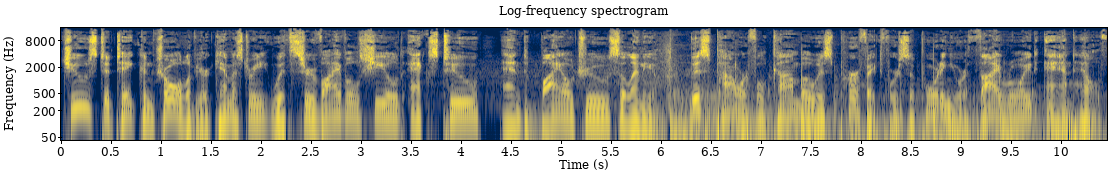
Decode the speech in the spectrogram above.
Choose to take control of your chemistry with Survival Shield X2 and BioTrue Selenium. This powerful combo is perfect for supporting your thyroid and health.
